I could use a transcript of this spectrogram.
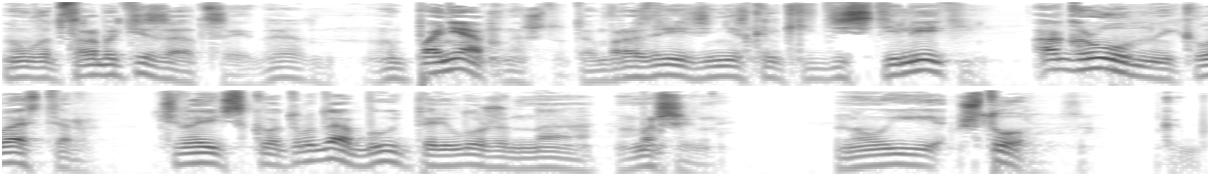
ну, вот с роботизацией, да? Ну, понятно, что там в разрезе нескольких десятилетий огромный кластер человеческого труда будет переложен на машины. Ну и что как бы,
